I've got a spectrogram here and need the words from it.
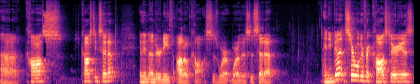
uh, costs, costing setup, and then underneath auto costs is where, where this is set up. And you've got several different cost areas.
